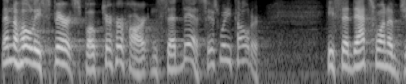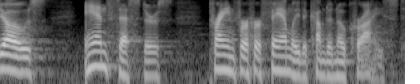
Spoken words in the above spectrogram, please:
Then the Holy Spirit spoke to her heart and said this. Here's what he told her He said, That's one of Joe's ancestors praying for her family to come to know Christ.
